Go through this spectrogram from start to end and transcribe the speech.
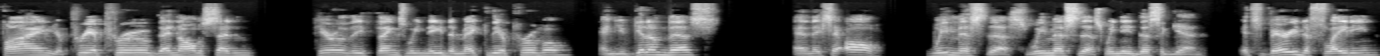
fine, you're pre approved. Then all of a sudden, here are the things we need to make the approval and you get them this, and they say, "Oh, we missed this. We missed this. We need this again." It's very deflating.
